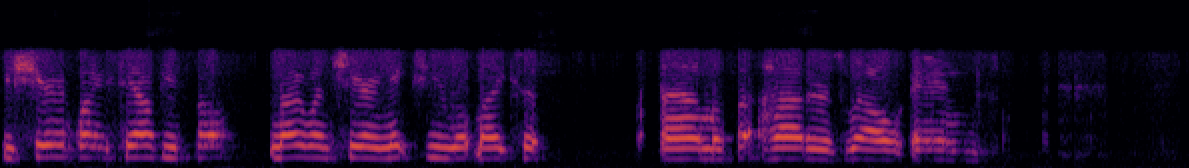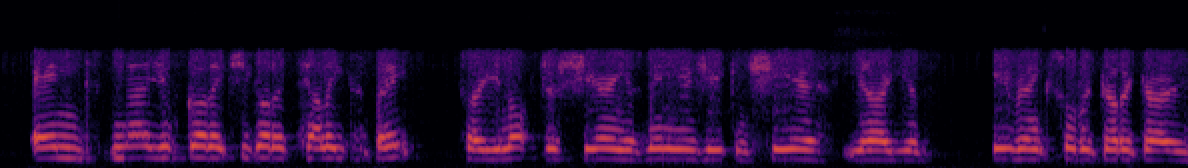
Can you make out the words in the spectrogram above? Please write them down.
you share it by yourself. You've got no one sharing next to you, what makes it um, a bit harder as well, and and now you've got actually got a tally to beat. So you're not just sharing as many as you can share. You know, you've everything's sort of got to go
